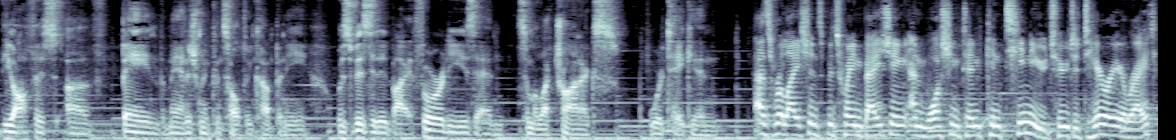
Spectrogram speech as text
the office of Bain, the management consulting company, was visited by authorities and some electronics were taken as relations between Beijing and Washington continue to deteriorate,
